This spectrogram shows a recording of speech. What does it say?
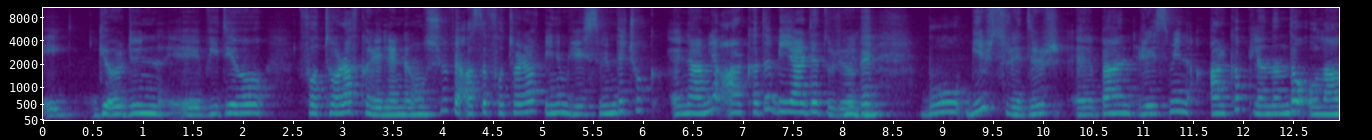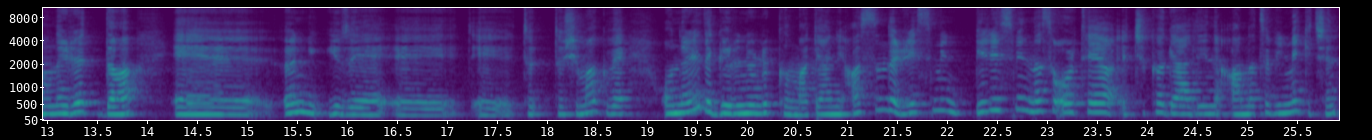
e, gördüğün e, video fotoğraf karelerinden oluşuyor ve aslında fotoğraf benim resmimde çok önemli arkada bir yerde duruyor ve bu bir süredir e, ben resmin arka planında olanları da e, ön yüzeye e, e, ta- taşımak ve onlara da görünürlük kılmak. Yani aslında resmin bir resmin nasıl ortaya çıka geldiğini anlatabilmek için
